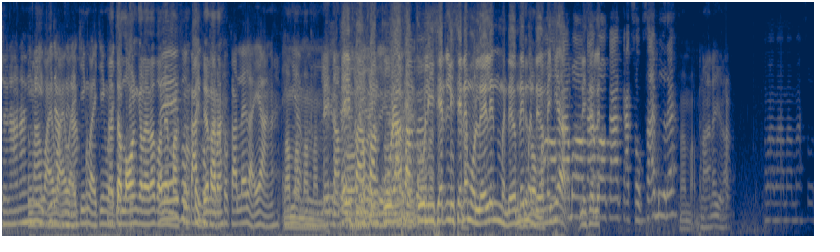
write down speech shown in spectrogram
ชนะนะมาไหวไหวไหวจริงไหวจริงไหวน่าจะร้อนกันแล้วนะตอนนี้มาเฮ้ยเครื่องติดได้แล้วนะโฟกัสหลายๆอย่างนะไอ้เหี้ยมามามางเล่นตามเฮ้ยฟังฟังกูนะฟังกูรีเซ็ตรีเซ็ตได้หมดเลยเล่นเหมือนเดิมเล่นเหมือนเดิมไม่เชี่ยรีเซ็ตเลยบอกการกักศพซ้ายมือนะมามาชนะได้อยู่แล้วมามามามาโซน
